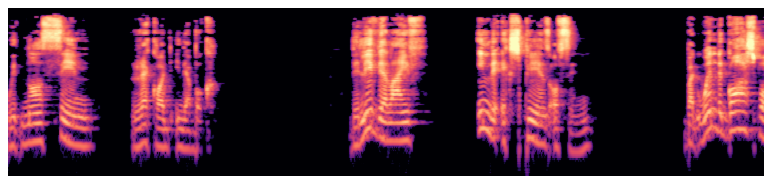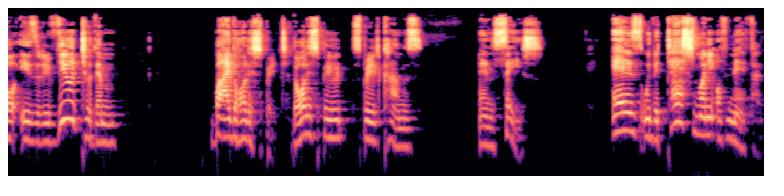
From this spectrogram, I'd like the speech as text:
with no sin record in their book. They live their life in the experience of sin. But when the gospel is revealed to them by the Holy Spirit, the Holy Spirit, Spirit comes and says, as with the testimony of Nathan,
